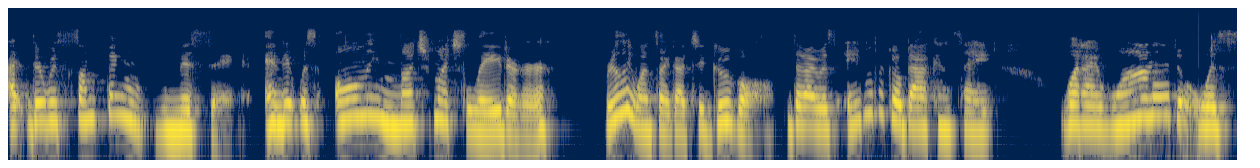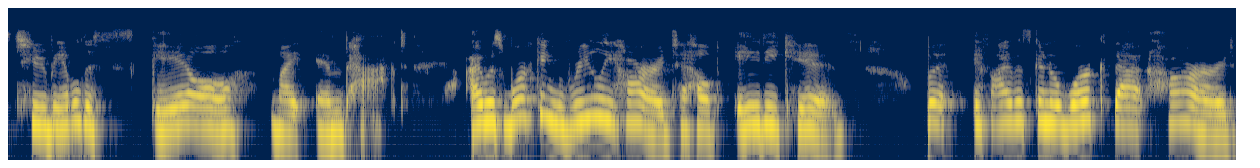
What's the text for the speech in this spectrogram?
I, there was something missing. And it was only much, much later really once I got to Google that I was able to go back and say, what I wanted was to be able to scale my impact. I was working really hard to help 80 kids, but if I was going to work that hard,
